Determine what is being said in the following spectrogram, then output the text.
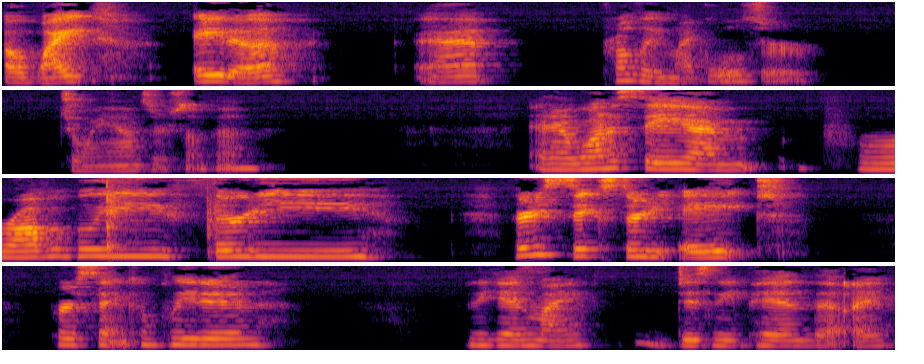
a white Aida at probably Michael's or Joann's or something. And I want to say I'm probably 30, 36, 38% completed. And again, my Disney pin that I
